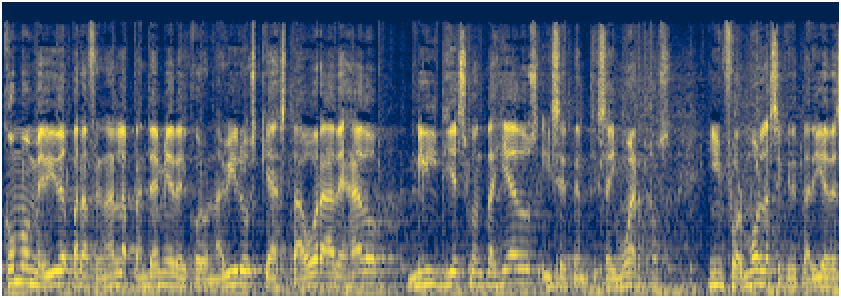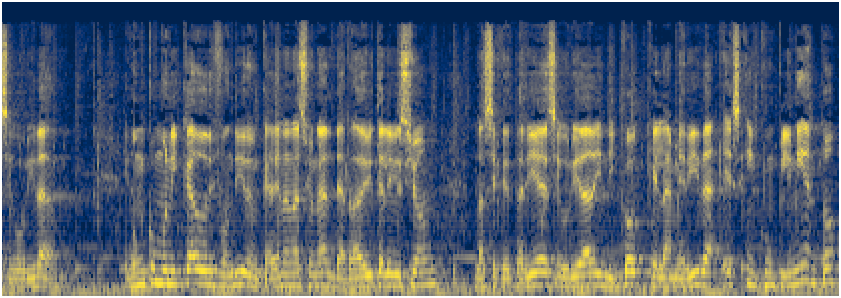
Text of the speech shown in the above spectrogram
como medida para frenar la pandemia del coronavirus que hasta ahora ha dejado 1.010 contagiados y 76 muertos, informó la Secretaría de Seguridad. En un comunicado difundido en cadena nacional de radio y televisión, la Secretaría de Seguridad indicó que la medida es en cumplimiento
